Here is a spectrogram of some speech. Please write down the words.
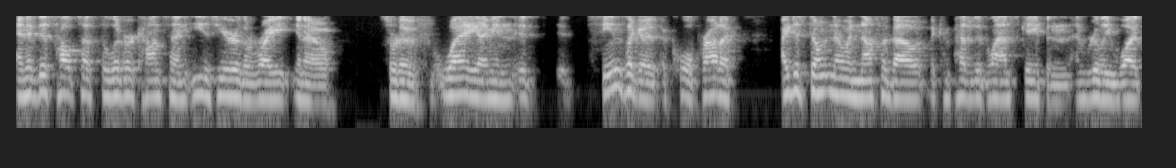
And if this helps us deliver content easier, the right, you know, sort of way, I mean, it, it seems like a, a cool product. I just don't know enough about the competitive landscape and, and really what,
